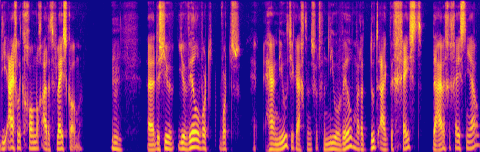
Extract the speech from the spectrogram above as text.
die eigenlijk gewoon nog uit het vlees komen. Hm. Uh, dus je, je wil wordt, wordt hernieuwd, je krijgt een soort van nieuwe wil, maar dat doet eigenlijk de geest, de Heilige Geest in jou.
